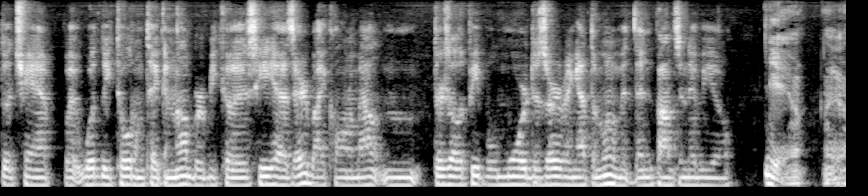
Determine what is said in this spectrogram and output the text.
the champ, but Woodley told him take a number because he has everybody calling him out, and there's other people more deserving at the moment than Ponzinibbio. Yeah, yeah.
